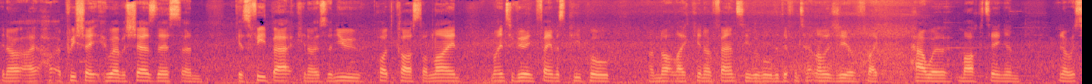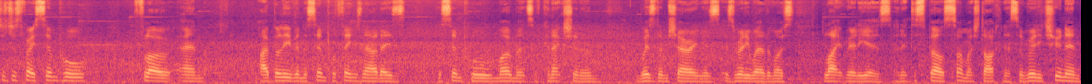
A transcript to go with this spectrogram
You know, I, appreciate whoever shares this and gives feedback. You know, it's a new podcast online. I'm not interviewing famous people. I'm not like you know fancy with all the different technology of like how we're marketing and you know it's just very simple flow and I believe in the simple things nowadays the simple moments of connection and wisdom sharing is, is really where the most light really is and it dispels so much darkness so really tune in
